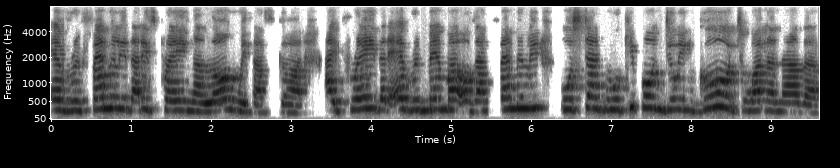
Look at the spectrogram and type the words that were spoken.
Every family that is praying along with us, God. I pray that every member of that family will start, will keep on doing good to one another,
